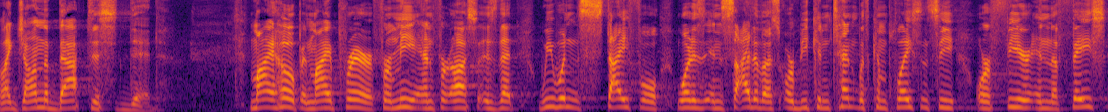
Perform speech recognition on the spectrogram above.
like John the Baptist did my hope and my prayer for me and for us is that we wouldn't stifle what is inside of us or be content with complacency or fear in the face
